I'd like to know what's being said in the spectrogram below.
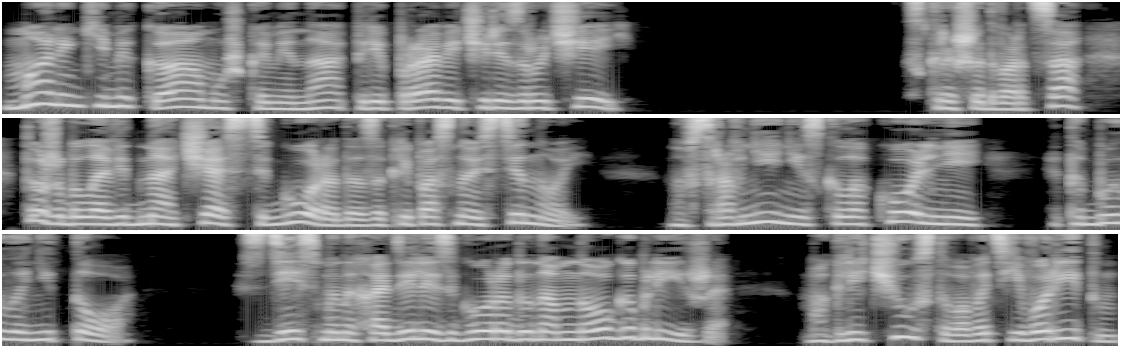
маленькими камушками на переправе через ручей. С крыши дворца тоже была видна часть города за крепостной стеной, но в сравнении с колокольней это было не то. Здесь мы находились к городу намного ближе, могли чувствовать его ритм,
